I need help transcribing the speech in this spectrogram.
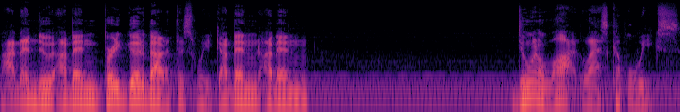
I've been do I've been pretty good about it this week. I've been I've been doing a lot last couple weeks.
